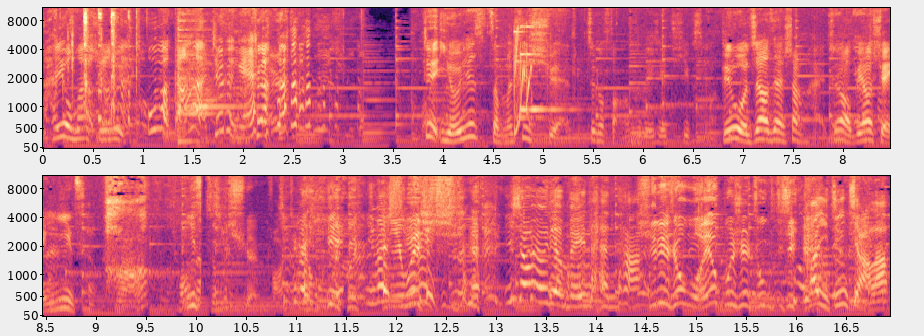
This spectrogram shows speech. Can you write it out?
还有吗？我把讲了，这个眼。对，有一些怎么去选这个房子的一些 tips 吗？比如我知道在上海最好不要选一层。好，一怎么选房？这个你你们徐律师，你稍微有点为难他。徐律师，我又不是中介。他已经讲了，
